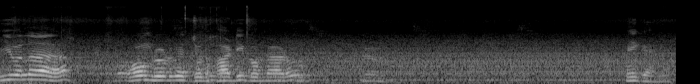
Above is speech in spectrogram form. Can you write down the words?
ये होम रोड में जोधाडी बोकारो नहीं पहले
